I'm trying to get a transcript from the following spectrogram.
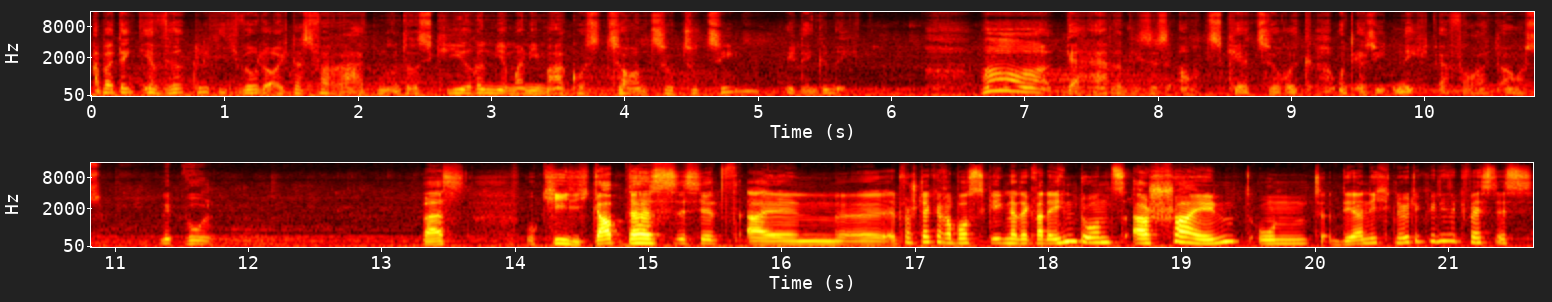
Aber denkt ihr wirklich, ich würde euch das verraten und riskieren, mir Manimakos Zorn zuzuziehen? Ich denke nicht. Ah, der Herr dieses Orts kehrt zurück und er sieht nicht erfreut aus. Lebt wohl. Was? Okay, ich glaube, das ist jetzt ein äh, etwas stärkerer Bossgegner, der gerade hinter uns erscheint und der nicht nötig für diese Quest ist.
